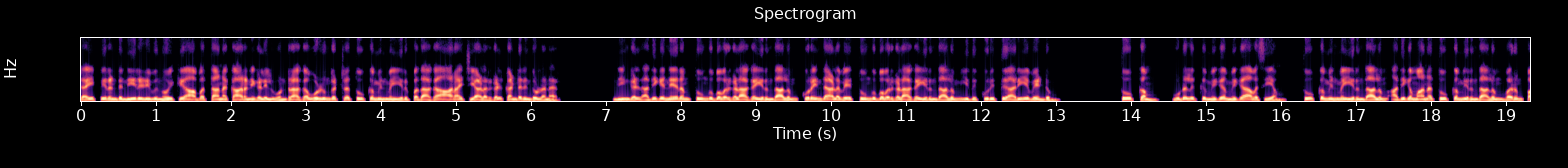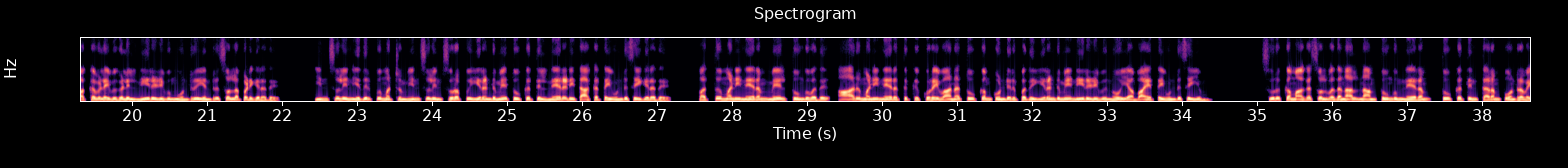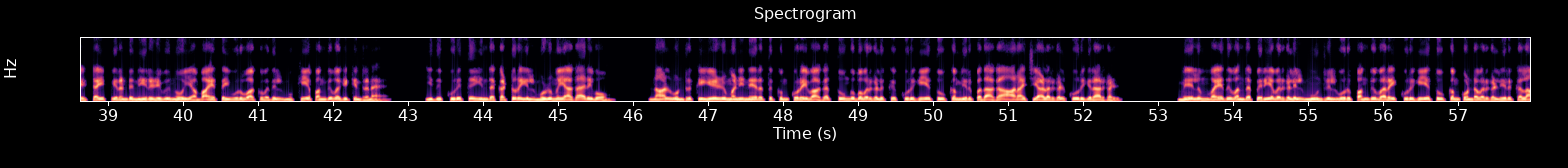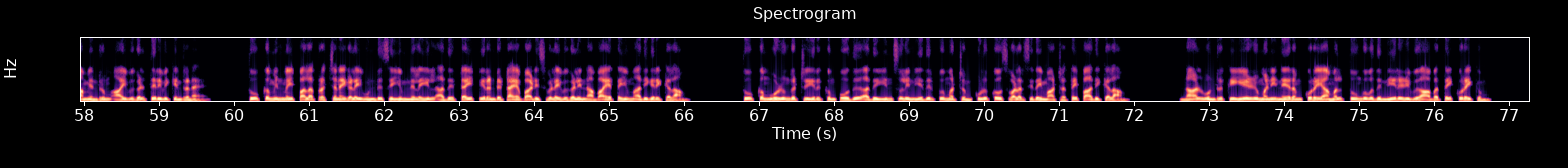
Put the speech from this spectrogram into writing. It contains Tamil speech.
டைப் இரண்டு நீரிழிவு நோய்க்கு ஆபத்தான காரணிகளில் ஒன்றாக ஒழுங்கற்ற தூக்கமின்மை இருப்பதாக ஆராய்ச்சியாளர்கள் கண்டறிந்துள்ளனர். நீங்கள் அதிக நேரம் தூங்குபவர்களாக இருந்தாலும் குறைந்த அளவே தூங்குபவர்களாக இருந்தாலும் இது குறித்து அறிய வேண்டும். தூக்கம் உடலுக்கு மிக மிக அவசியம். தூக்கமின்மை இருந்தாலும் அதிகமான தூக்கம் இருந்தாலும் வரும் பக்கவிளைவுகளில் நீரிழிவும் ஒன்று என்று சொல்லப்படுகிறது. இன்சுலின் எதிர்ப்பு மற்றும் இன்சுலின் சுரப்பு இரண்டுமே தூக்கத்தில் நேரடி தாக்கத்தை உண்டு செய்கிறது. பத்து மணி நேரம் மேல் தூங்குவது ஆறு மணி நேரத்துக்கு குறைவான தூக்கம் கொண்டிருப்பது இரண்டுமே நீரிழிவு நோய் அபாயத்தை உண்டு செய்யும். சுருக்கமாக சொல்வதனால் நாம் தூங்கும் நேரம் தூக்கத்தின் தரம் போன்றவை டைப் இரண்டு நீரிழிவு நோய் அபாயத்தை உருவாக்குவதில் முக்கிய பங்கு வகிக்கின்றன. இது குறித்து இந்த கட்டுரையில் முழுமையாக அறிவோம். நாள் ஒன்றுக்கு ஏழு மணி நேரத்துக்கும் குறைவாக தூங்குபவர்களுக்கு குறுகிய தூக்கம் இருப்பதாக ஆராய்ச்சியாளர்கள் கூறுகிறார்கள். மேலும் வயது வந்த பெரியவர்களில் மூன்றில் ஒரு பங்கு வரை குறுகிய தூக்கம் கொண்டவர்கள் இருக்கலாம் என்றும் ஆய்வுகள் தெரிவிக்கின்றன. தூக்கமின்மை பல பிரச்சனைகளை உண்டு செய்யும் நிலையில் அது டைப் இரண்டு டயபாடிஸ் விளைவுகளின் அபாயத்தையும் அதிகரிக்கலாம். தூக்கம் ஒழுங்கற்று இருக்கும் போது அது இன்சுலின் எதிர்ப்பு மற்றும் குளுக்கோஸ் வளர்சிதை மாற்றத்தை பாதிக்கலாம். நாள் ஒன்றுக்கு ஏழு மணி நேரம் குறையாமல் தூங்குவது நீரிழிவு ஆபத்தை குறைக்கும்.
